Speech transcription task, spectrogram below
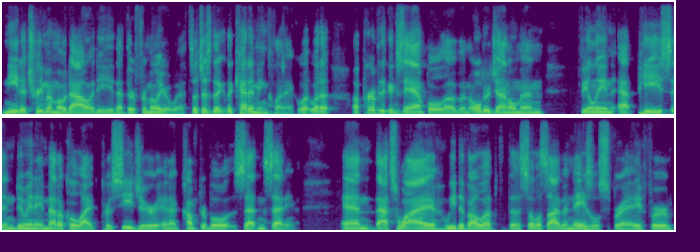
need a treatment modality that they're familiar with, such as the, the ketamine clinic. What, what a, a perfect example of an older gentleman feeling at peace and doing a medical like procedure in a comfortable set and setting. And that's why we developed the psilocybin nasal spray for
